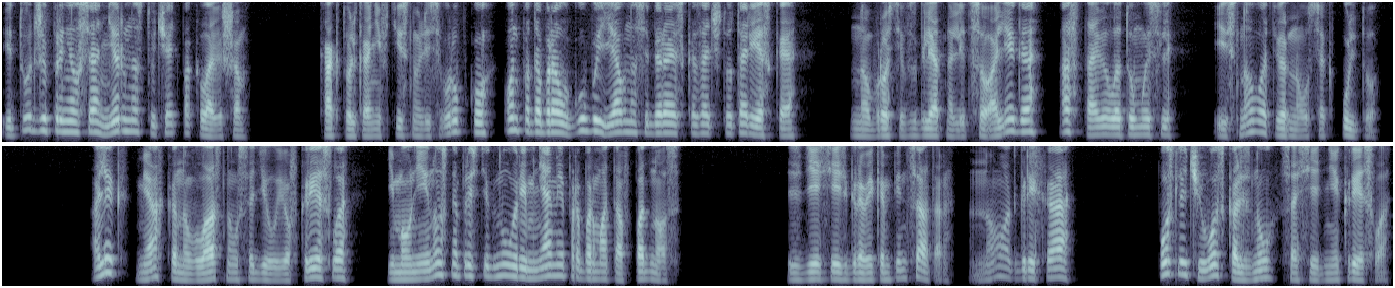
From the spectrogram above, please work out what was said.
и тут же принялся нервно стучать по клавишам. Как только они втиснулись в рубку, он подобрал губы, явно собираясь сказать что-то резкое, но, бросив взгляд на лицо Олега, оставил эту мысль и снова отвернулся к пульту. Олег мягко, но властно усадил ее в кресло и молниеносно пристегнул ремнями, пробормотав под нос. Здесь есть гравикомпенсатор, но от греха после чего скользнул в соседнее кресло.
